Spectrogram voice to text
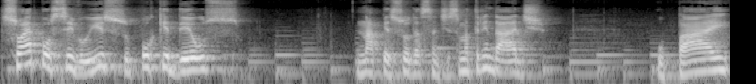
Só é possível isso porque Deus, na pessoa da Santíssima Trindade, o Pai,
